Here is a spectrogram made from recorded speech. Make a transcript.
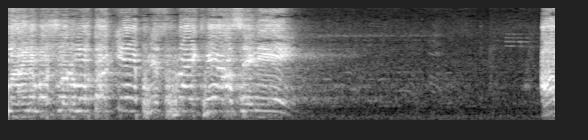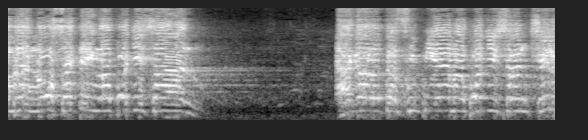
বিমান বসুর মতো গিয়ে ফিস ফ্রাই খেয়ে আসেনি। আমরা নো সেটিং অপোজিশন এগারোতে সিপিএম অপোজিশন ছিল।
